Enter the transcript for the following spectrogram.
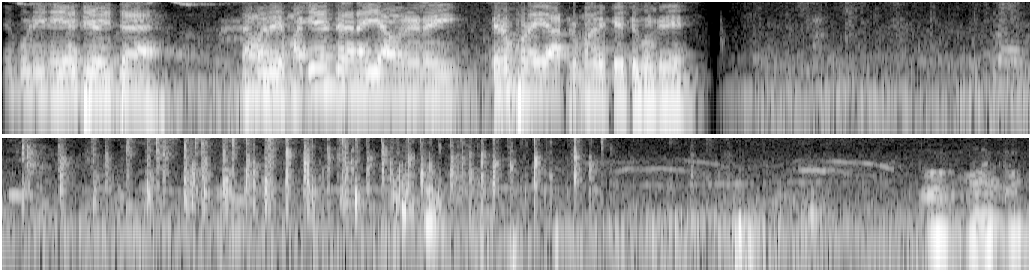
கொடியினை ஏற்றி வைத்த நமது மகேந்திரன் ஐயா அவர்களை சிறப்புரையாற்றுமாறு கேட்டுக்கொள்கிறேன். எல்லோருக்கும் வணக்கம்.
